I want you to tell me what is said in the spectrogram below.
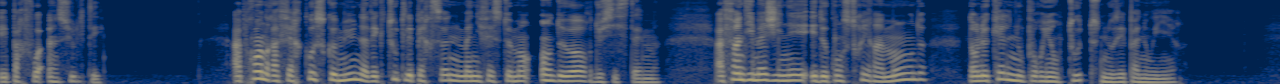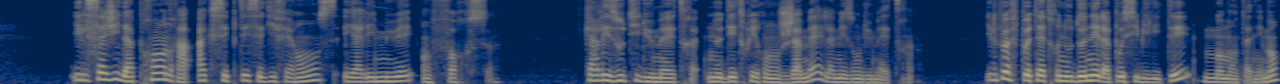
et parfois insultée. Apprendre à faire cause commune avec toutes les personnes manifestement en dehors du système, afin d'imaginer et de construire un monde dans lequel nous pourrions toutes nous épanouir. Il s'agit d'apprendre à accepter ces différences et à les muer en force. Car les outils du maître ne détruiront jamais la maison du maître. Ils peuvent peut-être nous donner la possibilité, momentanément,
